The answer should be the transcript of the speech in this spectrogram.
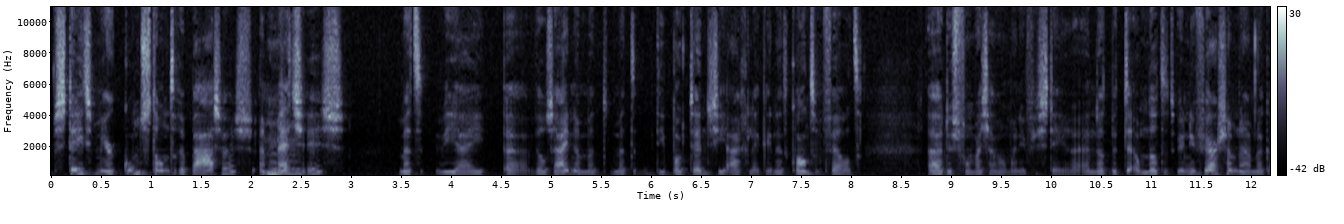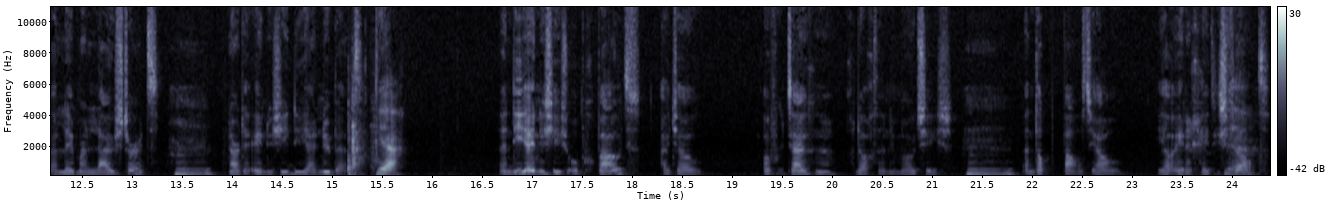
steeds meer constantere basis een Mhm. match is met wie jij eh, wil zijn en met, met die potentie eigenlijk in het kwantumveld. eh, dus van wat jij wil manifesteren. En dat omdat het universum namelijk alleen maar luistert Mhm. naar de energie die jij nu bent. Ja. En die energie is opgebouwd uit jouw overtuigingen, gedachten en emoties. Mhm. En dat bepaalt jouw, jouw energetisch Ja. veld.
